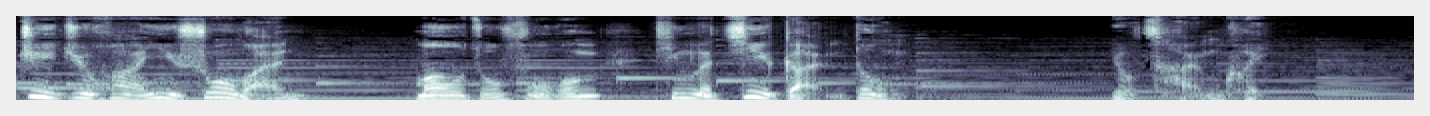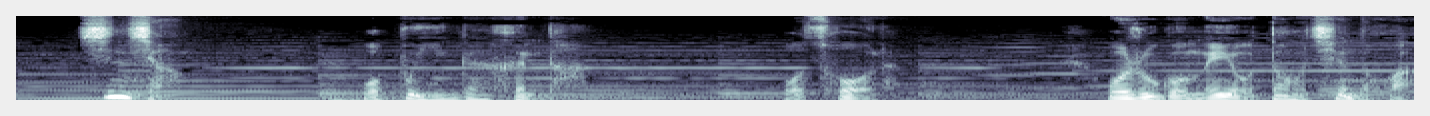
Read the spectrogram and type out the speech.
这句话一说完，猫族富翁听了既感动，又惭愧，心想：我不应该恨他，我错了。我如果没有道歉的话，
